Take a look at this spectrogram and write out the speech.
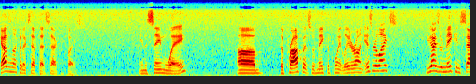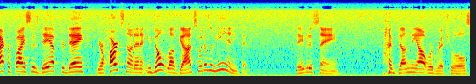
God's not going to accept that sacrifice. In the same way, um, the prophets would make the point later on Israelites, you guys are making sacrifices day after day. Your heart's not in it. You don't love God, so it doesn't mean anything. David is saying, I've done the outward rituals,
